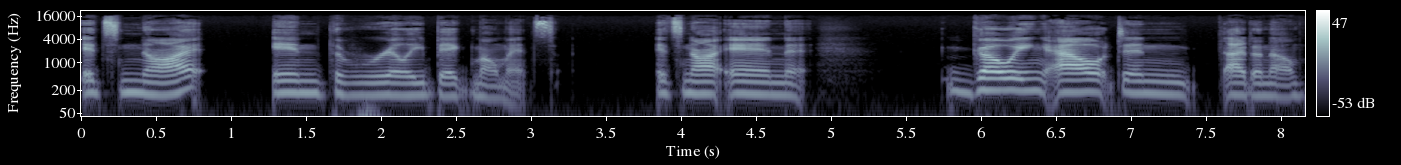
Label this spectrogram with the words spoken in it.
it's not in the really big moments. It's not in going out and, I don't know,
